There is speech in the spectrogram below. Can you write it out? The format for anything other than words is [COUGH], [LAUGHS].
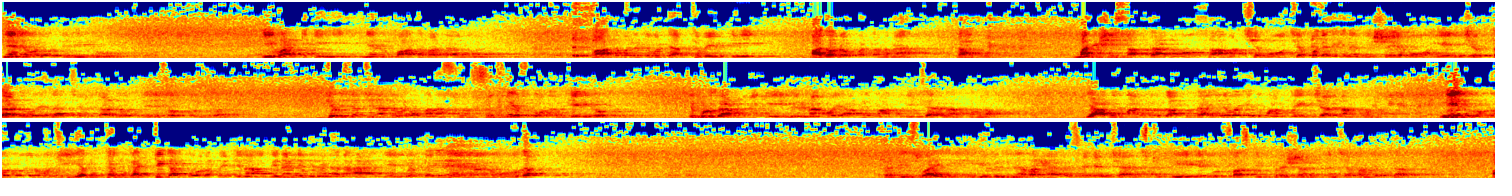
నేనెవరో తెలియదు ఈ వాటికి నేను పాతపడ్డాను పాతపడినటువంటి అర్థం ఏమిటి? అగౌరవపడ్డమనా కాదు. మనిషి సత్తానో సామర్థ్యమో చెప్పగలిగిన విషయమో ఏం చెప్తాడో ఎలా చెప్తాడో తెలిసొస్తుంది తెలిసొచ్చినందువల్ల మనస్సును శుద్ధి చేసుకోవడం తేలికవుతుంది. ఇప్పుడు ఉదాహరణకి మీరు నాకు యాభై మార్కులు ఇచ్చారని అనుకున్నాం యాభై మార్కులు కాకుండా ఇరవై ఐదు మార్కులే ఇచ్చారని అనుకున్నాను నేను రెండో రోజున వచ్చి ఎంత గట్టిగా గోల పెట్టినా వినండి వినండి అని నేను చెప్తే నేను that is why you will never have a second chance to create a good first impression అని చెప్పని చెప్తారు.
